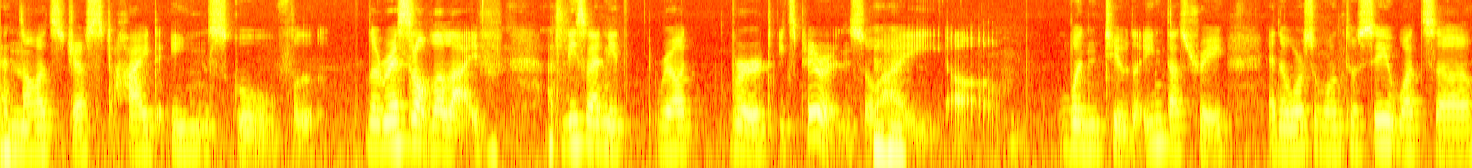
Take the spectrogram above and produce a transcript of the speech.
cannot just hide in school for the rest of the life. At least I need real world experience. So mm-hmm. I uh, went to the industry and I also want to see what uh,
